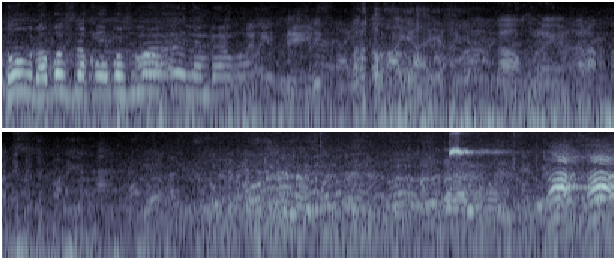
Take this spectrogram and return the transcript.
Tuh, udah bos, udah kok bos mah, eh nempel. Nah, mulai ngarapat. Ah, ah,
